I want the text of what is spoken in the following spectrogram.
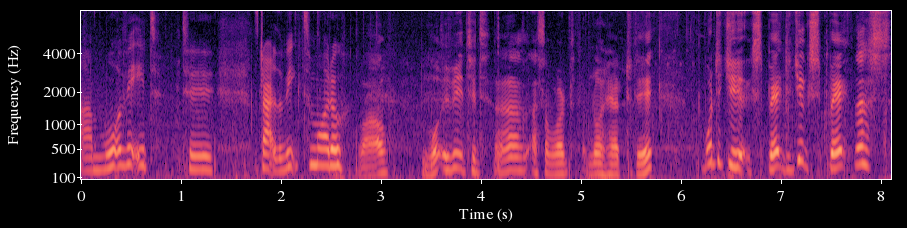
um, motivated to start the week tomorrow. Wow, motivated. Uh, that's a word I've not heard today. What did you expect? Did you expect this,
